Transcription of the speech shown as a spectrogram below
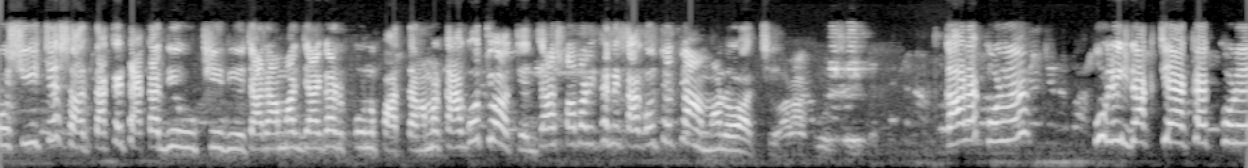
বসিয়েছে তাকে টাকা দিয়ে উঠিয়ে দিয়েছে। আর আমার জায়গার কোনো পাত্তা আমার কাগজও আছে যা সবার এখানে কাগজ আছে আমারও আছে। কারা কারা করবে? পুলিশ ডাকছে এক এক করে।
